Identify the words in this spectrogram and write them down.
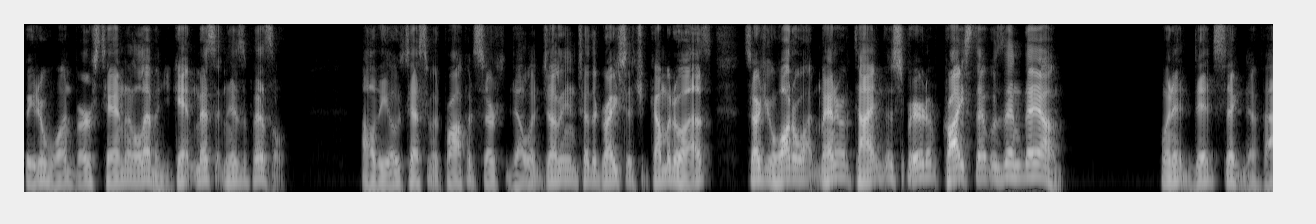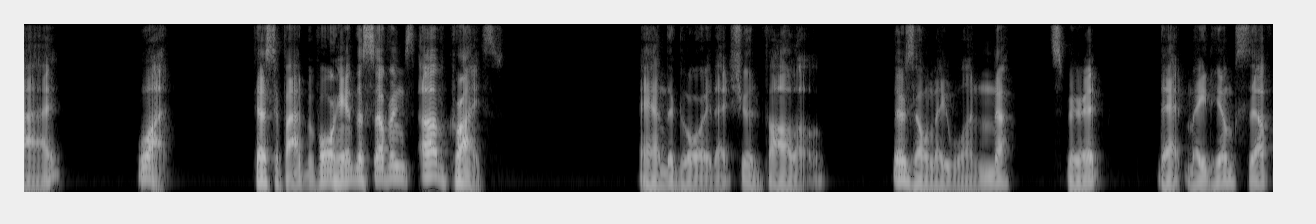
Peter 1, verse 10 and 11. You can't miss it in his epistle. All the Old Testament prophets searched diligently into the grace that should come unto us, searching what or what manner of time the Spirit of Christ that was in them, when it did signify what? Testified beforehand the sufferings of Christ and the glory that should follow. There's only one Spirit that made himself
